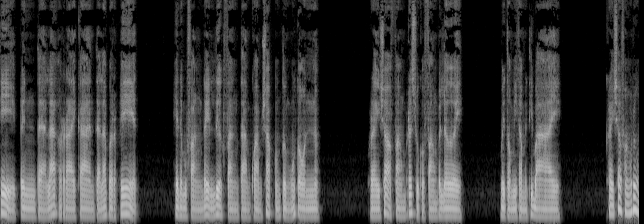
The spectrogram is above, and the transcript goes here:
ที่เป็นแต่ละรายการแต่ละประเภท ให้ท่านผู้ฟังได้เลือกฟังตามความชอบของตนของตน ใครชอบฟังพระสุก็ฟังไปเลย ไม่ต้องมีคำอธิบาย ใครชอบฟังเรื่อง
